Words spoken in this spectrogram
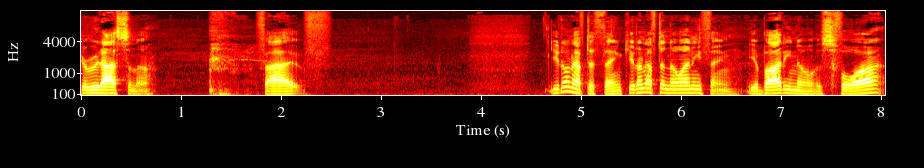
Garudasana. Five. You don't have to think. You don't have to know anything. Your body knows. Four.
